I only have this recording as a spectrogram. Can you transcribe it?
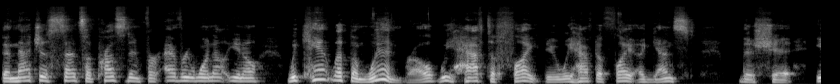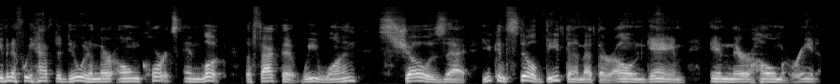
then that just sets a precedent for everyone else. You know, we can't let them win, bro. We have to fight, dude. We have to fight against this shit, even if we have to do it in their own courts. And look, the fact that we won shows that you can still beat them at their own game in their home arena,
